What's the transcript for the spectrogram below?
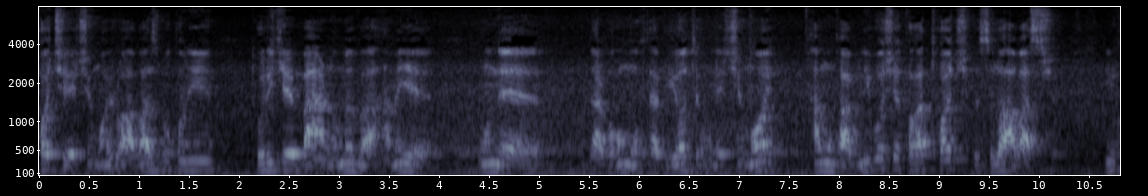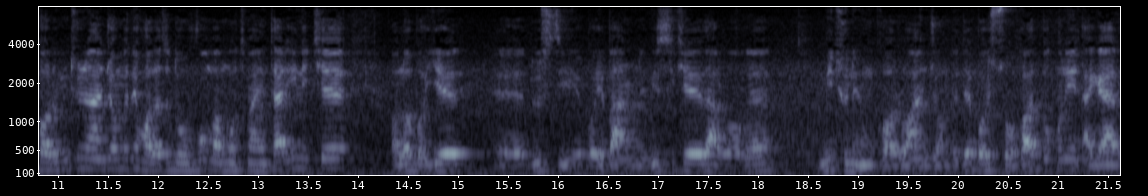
تاچ اجتماعی رو عوض بکنین طوری که برنامه و همه اون در واقع محتویات اون اجتماع همون قبلی باشه فقط تاچ به صلاح عوض شه. این کار رو می‌تونین انجام بدین. حالت دوم و مطمئنتر اینه که حالا با یه دوستی با یه برنامه نویسی که در واقع می‌تونه اون کار رو انجام بده باش صحبت بکنید. اگر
